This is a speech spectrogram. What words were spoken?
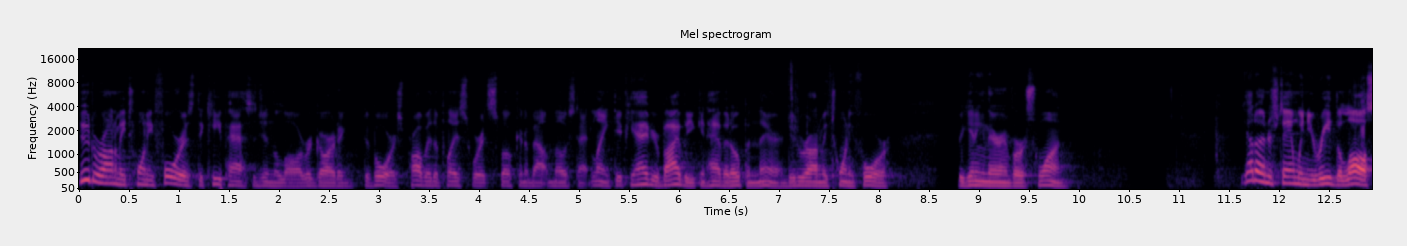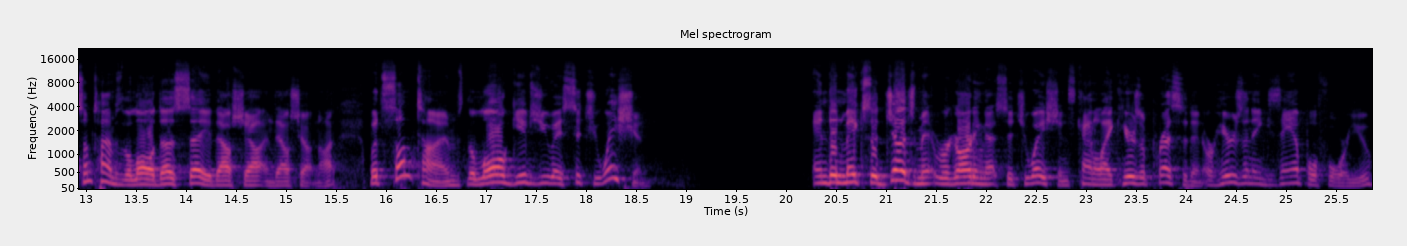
Deuteronomy 24 is the key passage in the law regarding divorce, probably the place where it's spoken about most at length. If you have your Bible, you can have it open there. Deuteronomy 24, beginning there in verse 1. You got to understand when you read the law, sometimes the law does say, thou shalt and thou shalt not, but sometimes the law gives you a situation and then makes a judgment regarding that situation. It's kind of like here's a precedent, or here's an example for you,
